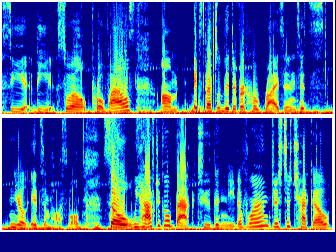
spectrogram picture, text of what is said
see the soil profiles, um, especially the different horizons. It's nearly it's impossible. So we have to go back to the native land just to check out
